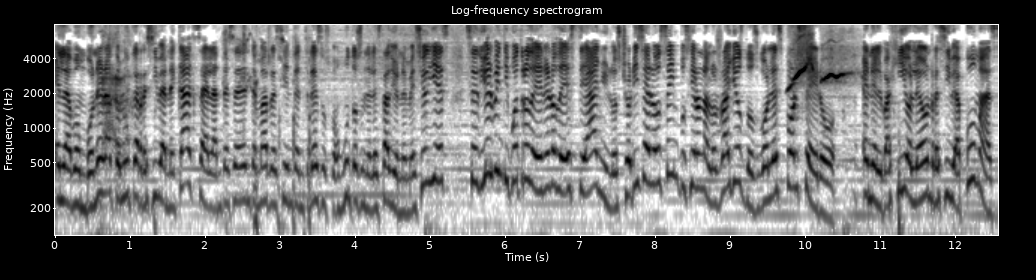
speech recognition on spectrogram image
En la bombonera, Toluca recibe a Necaxa. El antecedente más reciente entre esos conjuntos en el estadio Nemesio 10 se dio el 24 de enero de este año y los choriceros se impusieron a los rayos dos goles por cero. En el Bajío, León recibe a Pumas.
